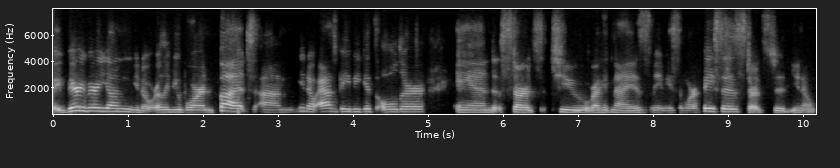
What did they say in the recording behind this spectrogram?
a very, very young, you know, early newborn, but, um, you know, as baby gets older and starts to recognize maybe some more faces, starts to, you know,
